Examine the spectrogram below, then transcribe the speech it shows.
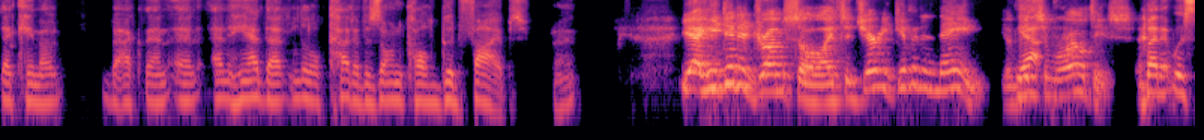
that came out back then, and and he had that little cut of his own called "Good Vibes," right? Yeah, he did a drum solo. I said, Jerry, give it a name. You'll yeah. get some royalties. but it was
